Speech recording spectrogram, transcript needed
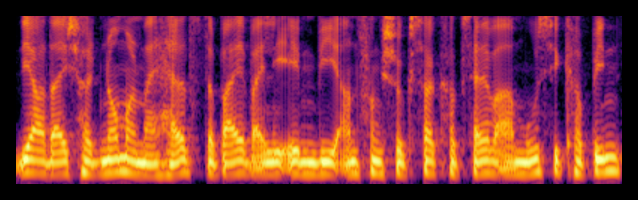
ja, da ist halt nochmal mein Herz dabei, weil ich eben, wie anfangs schon gesagt habe, selber auch Musiker bin.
